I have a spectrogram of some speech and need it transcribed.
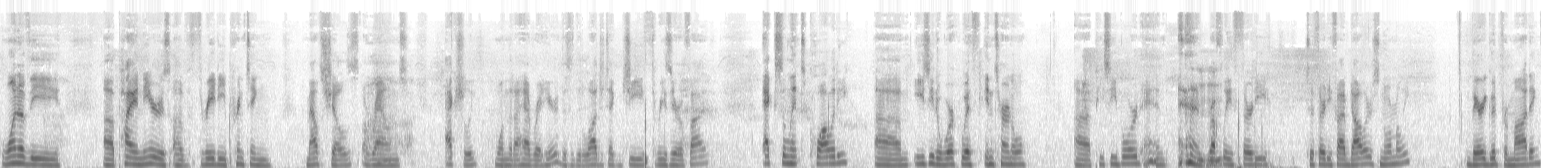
One of the uh, pioneers of 3D printing mouse shells around, actually, one that I have right here. This is the Logitech G305. Excellent quality, um, easy to work with internal uh, PC board, and roughly thirty to thirty-five dollars normally. Very good for modding.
